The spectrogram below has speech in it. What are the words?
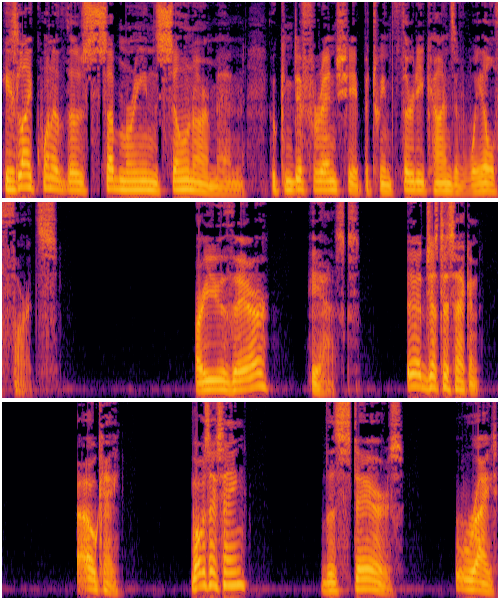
He's like one of those submarine sonar men who can differentiate between 30 kinds of whale farts. Are you there? he asks. Uh, just a second. Okay. What was I saying? The stairs. Right.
